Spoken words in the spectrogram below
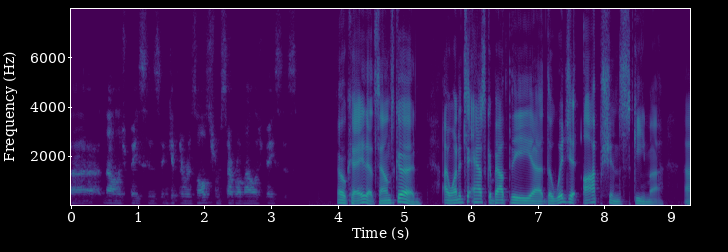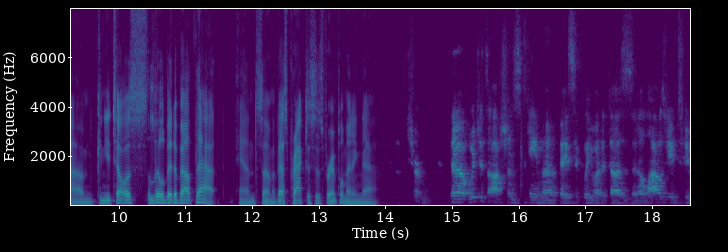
uh, knowledge bases and get the results from several knowledge bases. Okay, that sounds good. I wanted to ask about the uh, the widget option schema. Um, can you tell us a little bit about that and some best practices for implementing that? The widgets options schema basically what it does is it allows you to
